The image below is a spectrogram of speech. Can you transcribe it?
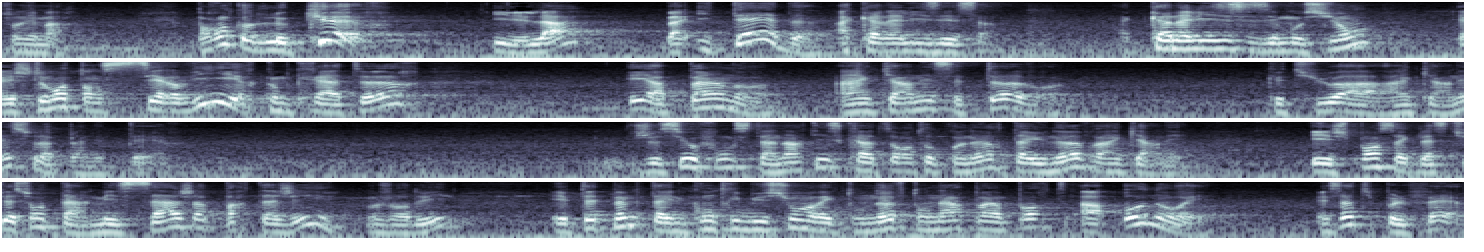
j'en ai marre. Par contre, quand le cœur, il est là, bah, il t'aide à canaliser ça, à canaliser ses émotions et justement t'en servir comme créateur et à peindre, à incarner cette œuvre que tu as à incarner sur la planète Terre. Je sais au fond que si tu es un artiste, créateur, entrepreneur, tu as une œuvre à incarner. Et je pense qu'avec la situation, tu as un message à partager aujourd'hui. Et peut-être même que tu as une contribution avec ton œuvre, ton art, peu importe, à honorer. Et ça, tu peux le faire.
